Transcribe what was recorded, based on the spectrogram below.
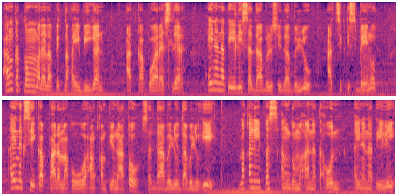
Ang tatlong malalapit na kaibigan at kapwa wrestler ay nanatili sa WCW at si Chris Benoit ay nagsikap para makuha ang kampyonato sa WWE. Makalipas ang dumaan na taon ay nanatili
